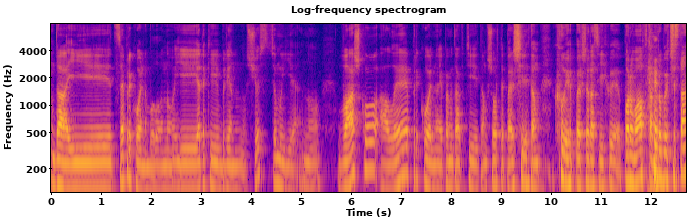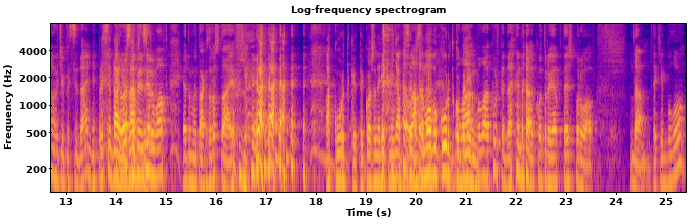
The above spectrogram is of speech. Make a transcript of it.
Да, і це прикольно було. Ну, і я такий, блін, ну щось в цьому є. Ну, важко, але прикольно. Я пам'ятав ті там шорти перші, там, коли я перший раз їх е, порвав, там робив чи стану, чи присідання. Присідання Просто завжди. зірвав. Я думаю, так, зростає вже. А куртки? Ти кожен рік міняв зимову куртку, була, блін. Була куртка, да, да, котру я б теж порвав. Да, таке було.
